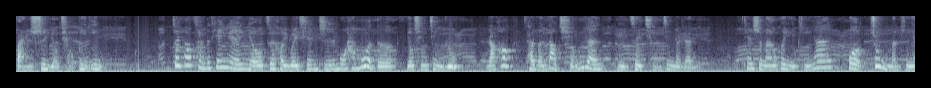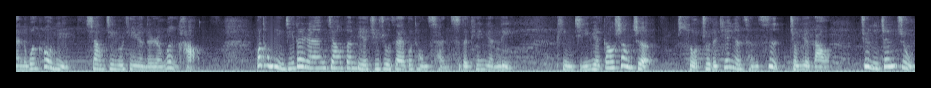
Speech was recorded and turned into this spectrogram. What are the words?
凡事有求必应。最高层的天元由最后一位先知穆罕默德优先进入，然后才轮到穷人与最前进的人。天使们会以平安或祝你们平安的问候语向进入天元的人问好。不同品级的人将分别居住在不同层次的天元里，品级越高尚者所住的天元层次就越高，距离真主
